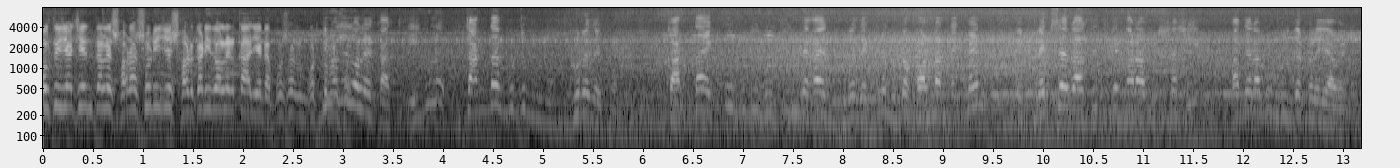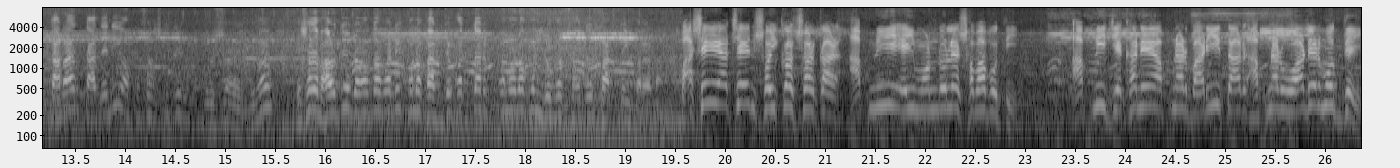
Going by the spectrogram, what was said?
বলতে চাইছেন তাহলে সরাসরি যে সরকারি দলের কাজ এটা প্রশাসন বর্তমান দলের কাজ। এইগুলো চাকদা ঘুরে ঘুরে দেখুন। চাকদা একটু যদি দু তিন জায়গায় ঘুরে দেখবেন দুটো কর্নার দেখবেন এই ফ্লেক্সের রাজনীতিতে কারা বিশ্বাসী তাদের আপনি বুঝতে পেরে যাবেন। তারা তাদেরই অপসংস্কৃতির এর সাথে ভারতীয় জনতা পার্টি কোনো কার্যকর্তার কোনো রকম যোগের সাথে পারতেই পারে না। পাশেই আছেন সৈকত সরকার। আপনি এই মণ্ডলের সভাপতি। আপনি যেখানে আপনার বাড়ি তার আপনার ওয়ার্ডের মধ্যেই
